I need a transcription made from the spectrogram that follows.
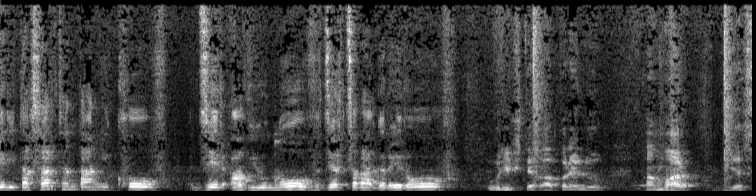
երիտասարդ ընտանիքով, ձեր ավյունով, ձեր ծրագրերով։ Ուրիշ տեղ ապրելու համար ես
